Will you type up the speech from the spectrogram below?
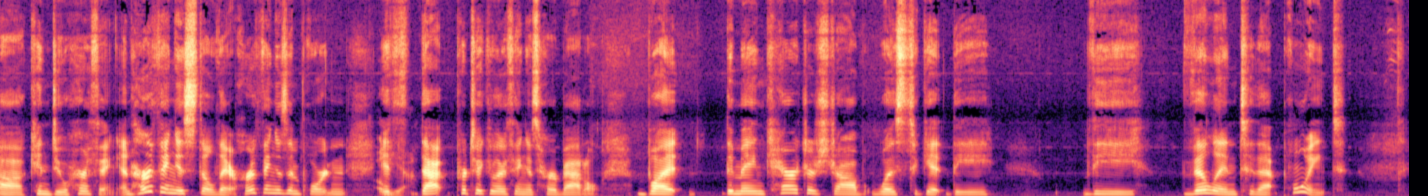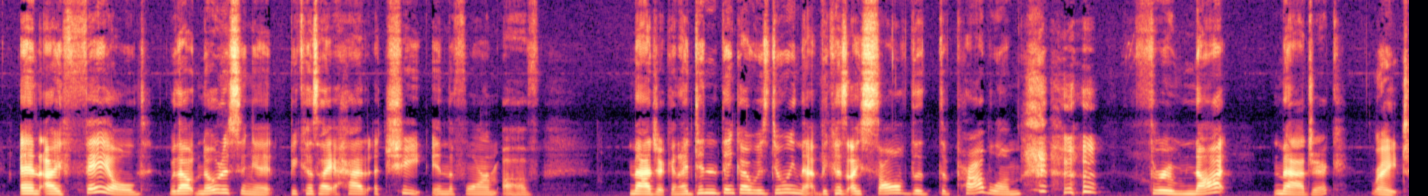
uh, can do her thing. And her thing is still there. Her thing is important. it's yeah. that particular thing is her battle. But the main character's job was to get the the villain to that point. And I failed without noticing it because I had a cheat in the form of magic. And I didn't think I was doing that because I solved the, the problem through not magic, Right.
